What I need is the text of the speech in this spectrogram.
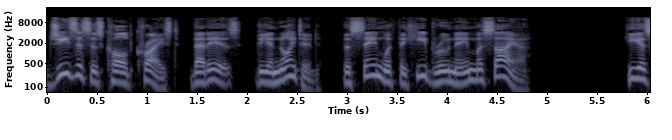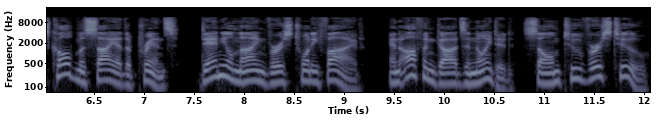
Jesus is called Christ, that is, the Anointed, the same with the Hebrew name Messiah. He is called Messiah the Prince, Daniel 9 verse 25, and often God's anointed, Psalm 2 verse 2.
